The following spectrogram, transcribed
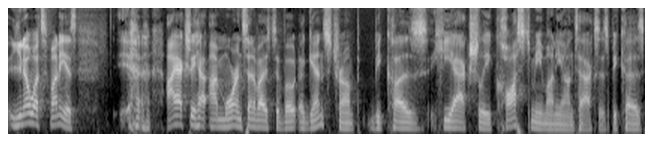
You know what's funny is I actually have I'm more incentivized to vote against Trump because he actually cost me money on taxes because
